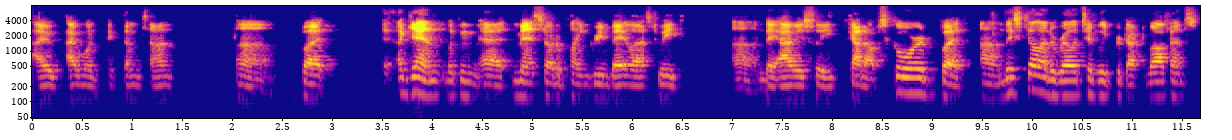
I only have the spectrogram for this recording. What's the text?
I, I wouldn't pick them a ton. Um, but again, looking at Minnesota playing Green Bay last week, um, they obviously got outscored, but um, they still had a relatively productive offense.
